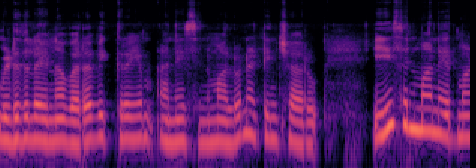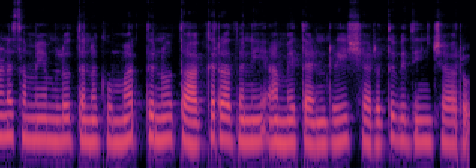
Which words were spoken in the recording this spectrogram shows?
విడుదలైన వర విక్రయం అనే సినిమాలో నటించారు. ఈ సినిమా నిర్మాణ సమయంలో తన కుమార్తెను తాకరాదని ఆమె తండ్రి షరతు విధించారు.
